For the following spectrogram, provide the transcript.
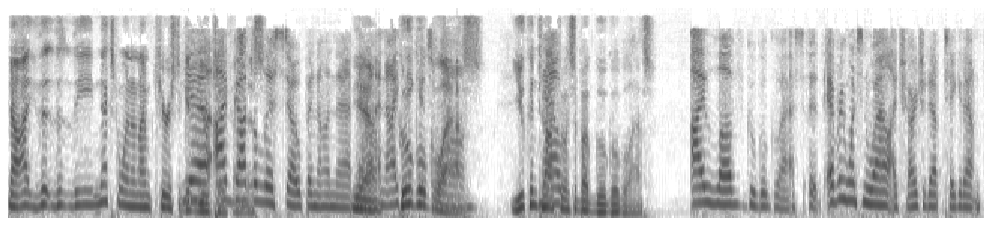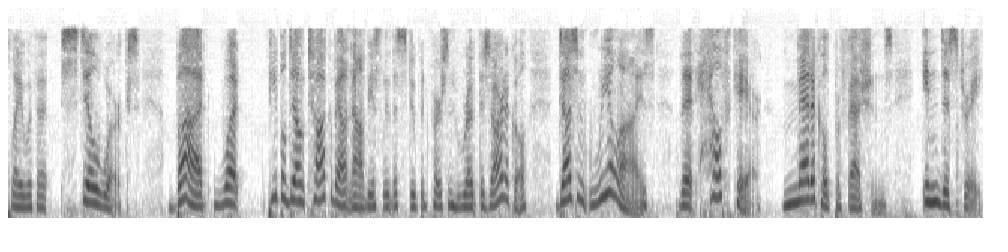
Now I, the, the the next one, and I'm curious to get yeah your take i've got the list open on that Yeah, now, and i Google think it's Glass. wrong. You can talk Now- to us about Google Glass. I love Google Glass. Uh, Every once in a while, I charge it up, take it out, and play with it. Still works. But what people don't talk about, and obviously the stupid person who wrote this article doesn't realize that healthcare, medical professions, industry,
